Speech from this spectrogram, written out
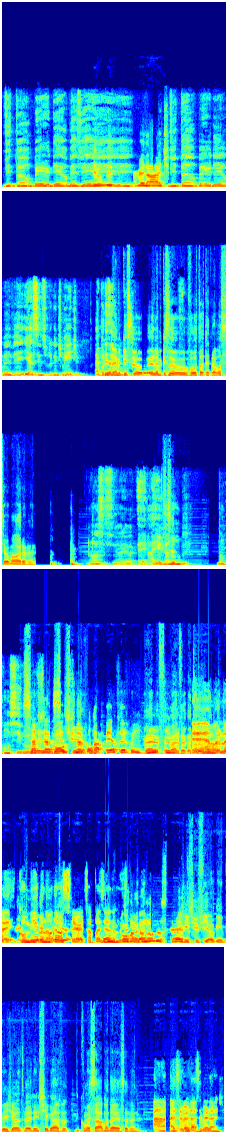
Vitão perdeu o bebê! Deu bebê. É verdade. Vitão perdeu o bebê! E assim sucessivamente. Aí, por Eu exemplo. lembro, que isso, eu lembro que isso voltou até pra você uma hora, velho. Nossa senhora, eu- é, aí eu já Sim. não, não consigo. Não, fizeram com, fizeram com o Rapel, fizeram com o Henrique. Velho, foi, mano, foi com todo É, mundo, mano, mas comigo não deu certo, rapaziada. com, com Muito o Rapel não deu A certo. gente via alguém beijando, velho. A gente chegava e começava a mandar essa, velho. Ah, isso é verdade, isso é verdade.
